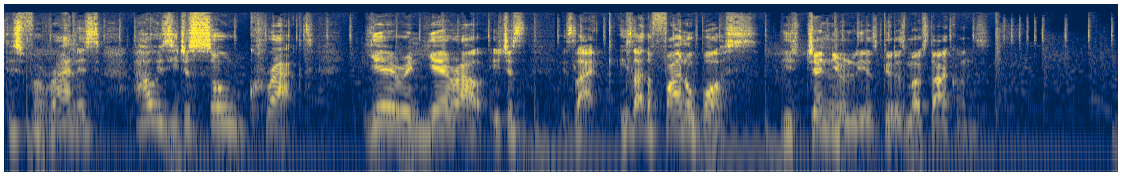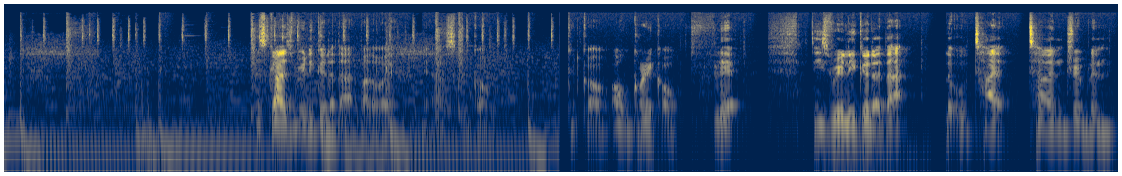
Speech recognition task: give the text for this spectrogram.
This Varane is, how is he just so cracked? Year in, year out, he's just, it's like, he's like the final boss. He's genuinely as good as most icons. This guy's really good at that, by the way. Yeah, that's a good goal. Good goal. Oh, great goal. Flip. He's really good at that little tight turn dribbling.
